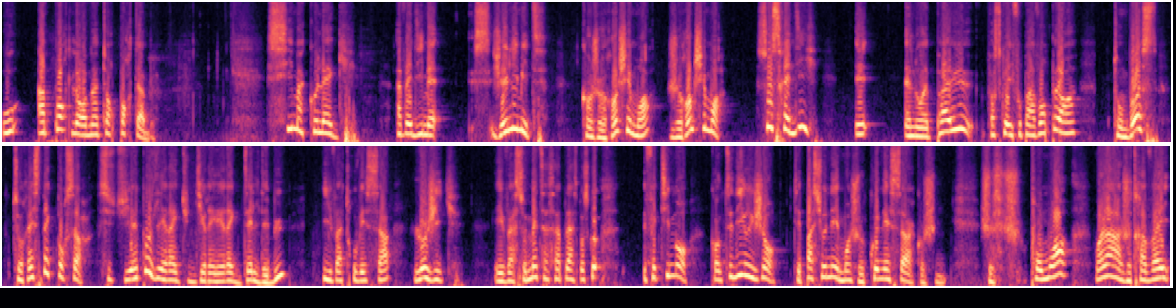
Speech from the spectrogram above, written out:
ou apportent leur ordinateur portable. Si ma collègue avait dit mais j'ai une limite, quand je rentre chez moi, je rentre chez moi ce serait dit. Et elle n'aurait pas eu, parce qu'il ne faut pas avoir peur, hein. ton boss te respecte pour ça. Si tu imposes les règles, tu te dirais les règles dès le début, il va trouver ça logique. Et il va se mettre à sa place. Parce que, effectivement, quand tu es dirigeant, tu es passionné, moi je connais ça. Quand pour moi, voilà, je travaille,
